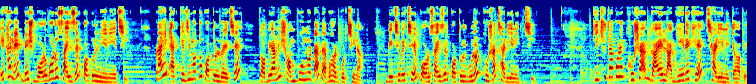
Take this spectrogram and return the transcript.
এখানে বেশ বড় বড় সাইজের পটল নিয়ে নিয়েছি। প্রায় এক কেজি মতো পটল রয়েছে, তবে আমি সম্পূর্ণটা ব্যবহার করছি না। বেছে বেছে বড় সাইজের পটলগুলোর খোসা ছাড়িয়ে নিচ্ছি। কিছুটা করে খোসা গায়ে লাগিয়ে রেখে ছাড়িয়ে নিতে হবে।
